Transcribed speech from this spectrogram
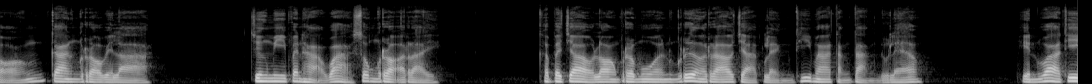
ของการรอเวลา จึงมีปัญหาว่าทรงรออะไร ข้าพเจ้าลองประมวลเรื่องราวจากแหล่งที่มาต่างๆ ดูแล้ว เห็นว่าที่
